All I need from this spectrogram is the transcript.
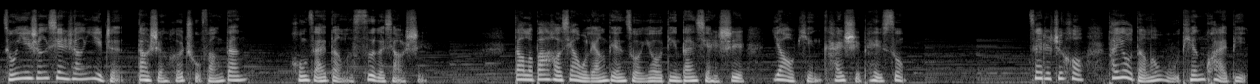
从医生线上义诊到审核处方单，轰仔等了四个小时。到了八号下午两点左右，订单显示药品开始配送。在这之后，他又等了五天快递，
